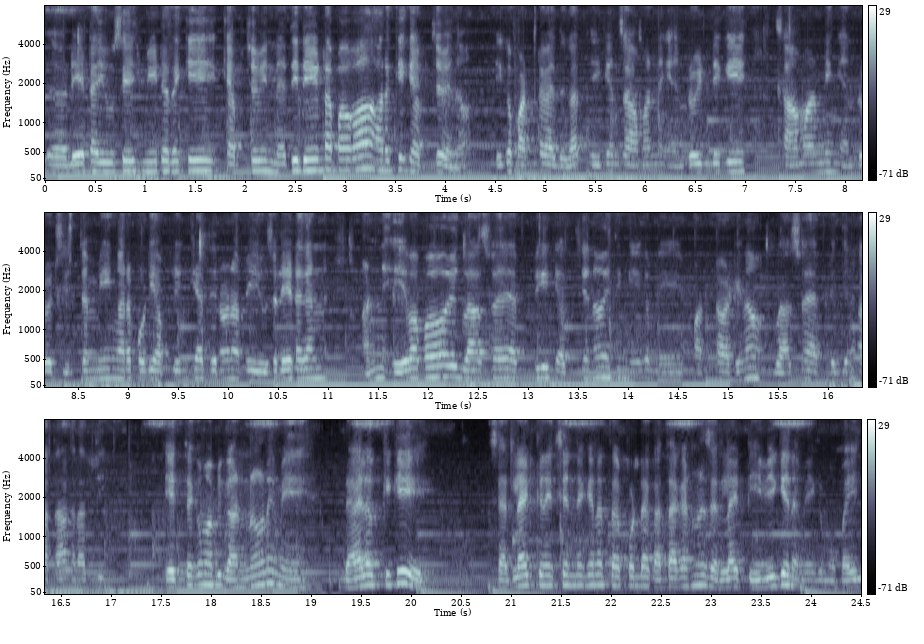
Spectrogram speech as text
ඩේට යුසේජ් මීටර එක කැප්චවින් නැති ඩේට පවා අරක කැප්ච වෙන එක පට වැදගත්. ඒකන් සාමාන්‍ය ඇන්ඩරෝයිඩ් එක සාමාන්‍යෙන් ඇන්ඩරෝඩ් සිිටමින් අර පොඩි අපලින්ක දෙනවන අප යුසඩේට ගන්න. අන්න ඒවා පව ගලාස්ව ඇප්ි කැප්චනවා ඉතින් ඒක මේ පට්ටාටින ගලාස්ව ඇප් ගැන කතා කරද්දි. එත්තකම අපි ගන්න ඕනේ මේ ඩයිලොක් එකේ සැටලයිට කනෙක්ෂන් එකන පොඩ කතා කරන සැල්ලයි ටව ගෙන. මේක මොබයිල්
